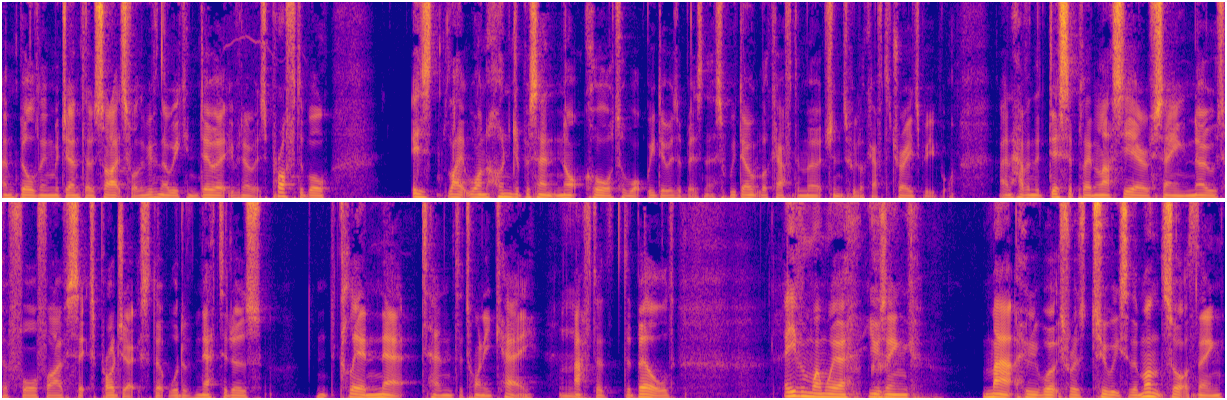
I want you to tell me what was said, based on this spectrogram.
and building Magento sites for them, even though we can do it, even though it's profitable, is like 100% not core to what we do as a business. We don't look after merchants, we look after tradespeople. And having the discipline last year of saying no to four, five, six projects that would have netted us clear net 10 to 20k Mm. after the build, even when we're using Matt, who works for us two weeks of the month, sort of thing,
